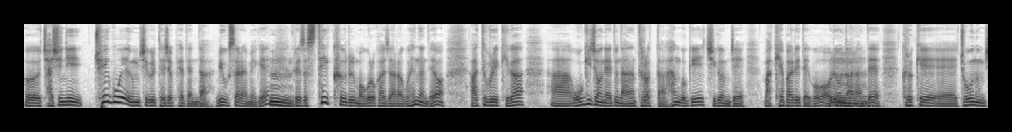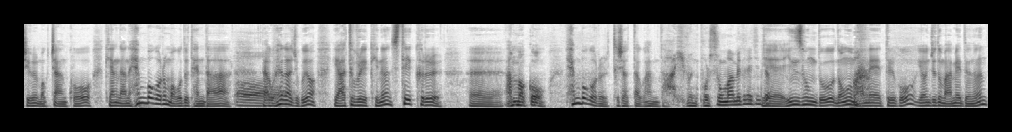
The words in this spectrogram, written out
어, 자신이 최고의 음식을 대접해야 된다 미국 사람에게 음. 그래서 스테이크를 먹으러 가자라고 했는데요 아트 브레이키가 아, 오기 전에도 나는 들었다 한국이 지금 이제 막 개발이 되고 어려운 음. 나라인데 그렇게 에, 좋은 음식을 먹지 않고 그냥 나는 햄버거를 먹어도 된다라고 어. 해가지고요. 이 아트 블레이키는 스테이크를 에, 안, 안 먹고. 햄버거를 드셨다고 합니다. 아, 이분 볼수록 마음에 드네, 진짜. 예, 인성도 너무 마음에 들고 연주도 마음에 드는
